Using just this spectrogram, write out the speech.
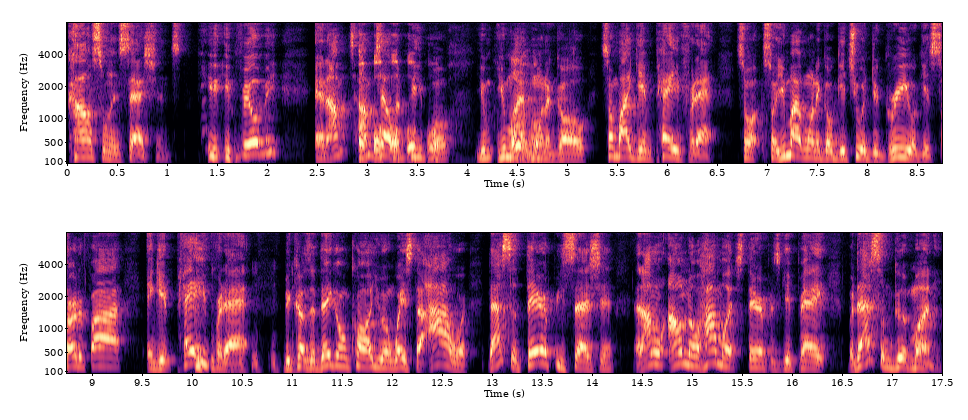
counseling sessions. You, you feel me? And I'm, I'm telling people, you, you might want to go, somebody getting paid for that. So, so you might want to go get you a degree or get certified and get paid for that because if they're gonna call you and waste an hour, that's a therapy session. And I don't, I don't know how much therapists get paid, but that's some good money.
